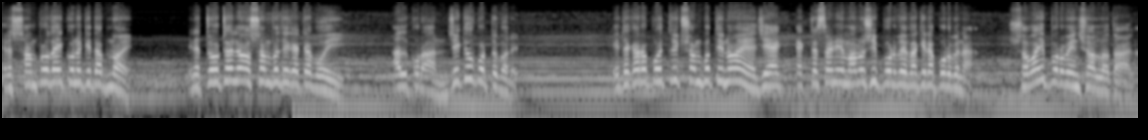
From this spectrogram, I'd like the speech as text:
এটা সাম্প্রদায়িক কোনো কিতাব নয়। এটা টোটালি অসাম্প্রদায়িক একটা বই আল কোরআন যে কেউ পড়তে পারে। এটা কারও পৈতৃক সম্পত্তি নয় যে এক- একটা শ্রেণির মানুষই পড়বে, বাকিরা পড়বে না। সবাই পড়বে, ইনশাআল্লাহ তাআলা।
